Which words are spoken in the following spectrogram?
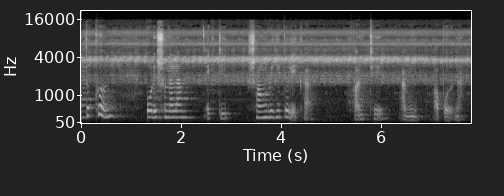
এতক্ষণ পড়ে শোনালাম একটি সংগৃহীত লেখা, কণ্ঠে আমি অপর্ণা।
